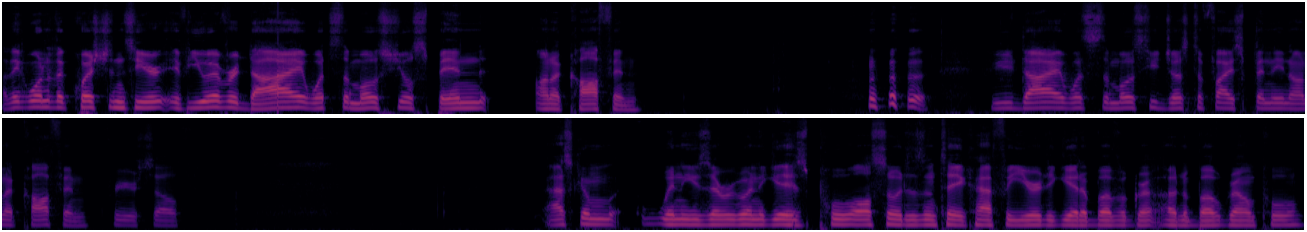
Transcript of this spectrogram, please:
I think one of the questions here, if you ever die, what's the most you'll spend on a coffin? if you die, what's the most you justify spending on a coffin for yourself? Ask him when he's ever going to get his pool. Also, it doesn't take half a year to get above a gr- an above ground pool.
